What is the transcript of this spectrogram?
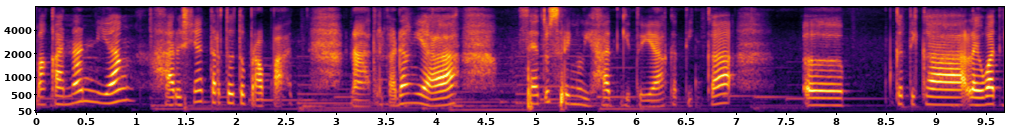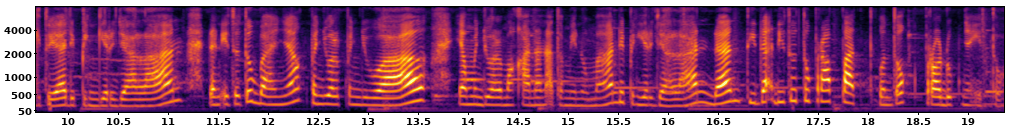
makanan yang harusnya tertutup rapat. Nah, terkadang ya saya tuh sering lihat gitu ya ketika uh, ketika lewat gitu ya di pinggir jalan dan itu tuh banyak penjual-penjual yang menjual makanan atau minuman di pinggir jalan dan tidak ditutup rapat untuk produknya itu.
